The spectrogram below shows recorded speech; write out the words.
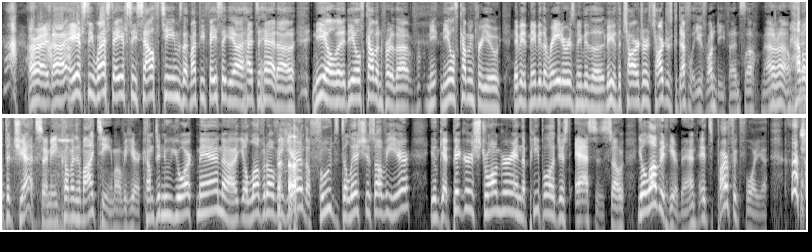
All right, uh, AFC West, AFC South teams that might be facing head to head. Neil, uh, Neil's coming for the Neil's coming for you. Maybe maybe the Raiders, maybe the maybe the Chargers. Chargers could definitely use run defense. So I don't know. How about the Jets? I mean, coming to my team over here. Come to New York, man. Uh, you'll love it over here. the food's delicious over here. You'll get bigger, stronger, and the people are just asses. So you'll love it here, man. It's perfect for you.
